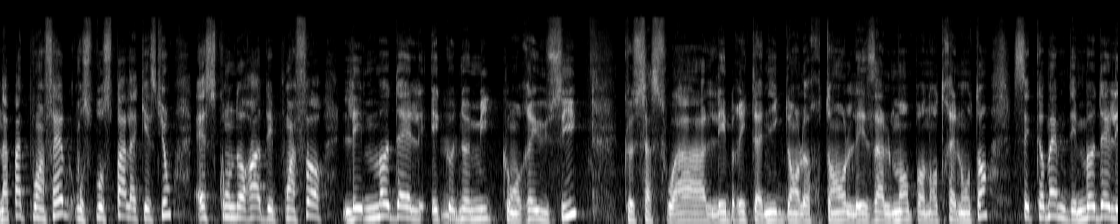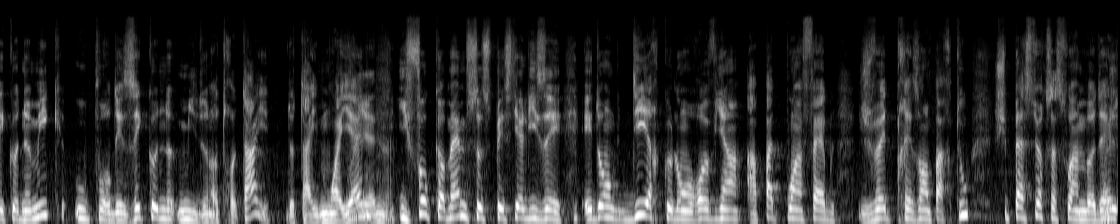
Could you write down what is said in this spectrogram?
n'a pas de points faibles, on ne se pose pas la question est-ce qu'on aura des points forts? Les modèles économiques qui ont réussi, que ce soit les Britanniques dans leur temps, les Allemands pendant très longtemps, c'est quand même des modèles économiques où pour des économies de notre taille, de taille moyenne, il faut quand même se spécialiser. Et donc dire que l'on revient à pas de points faibles, je veux être présent partout, je suis pas sûr que ce soit un modèle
